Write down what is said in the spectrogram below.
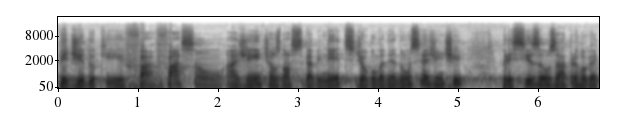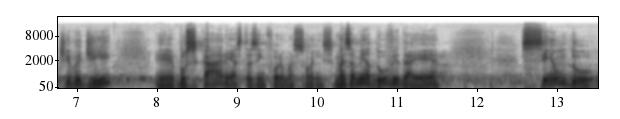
pedido que fa façam a gente, aos nossos gabinetes, de alguma denúncia, a gente precisa usar a prerrogativa de é, buscar estas informações. Mas a minha dúvida é, sendo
